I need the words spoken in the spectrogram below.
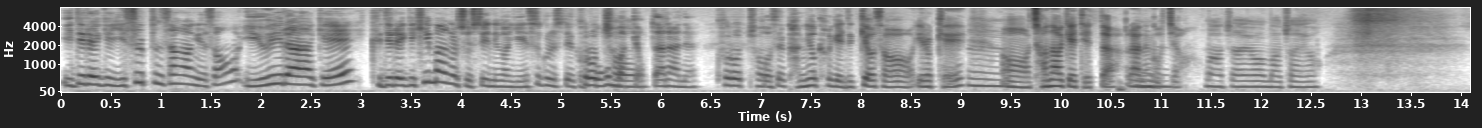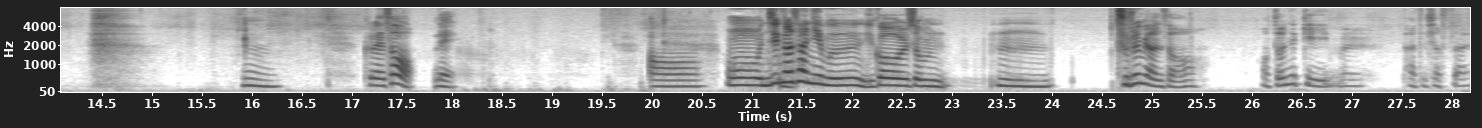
이들에게 이 슬픈 상황에서 유일하게 그들에게 희망을 줄 수 있는 건 예수 그리스도의 그 그렇죠. 복음밖에 없다라는 그렇죠. 것을 강력하게 느껴서 이렇게 음, 어, 전하게 됐다라는 음. 거죠. 맞아요, 맞아요. 음, 그래서 네, 어, 어, 은진 간사님은 이걸 좀 음, 들으면서 어떤 느낌을 받으셨어요?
